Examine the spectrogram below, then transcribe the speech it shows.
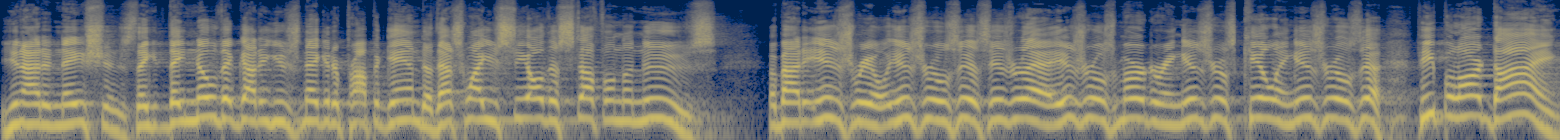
United Nations, they, they know they've got to use negative propaganda. That's why you see all this stuff on the news about Israel. Israel's this, Israel that, Israel's murdering, Israel's killing, Israel's this. People are dying.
